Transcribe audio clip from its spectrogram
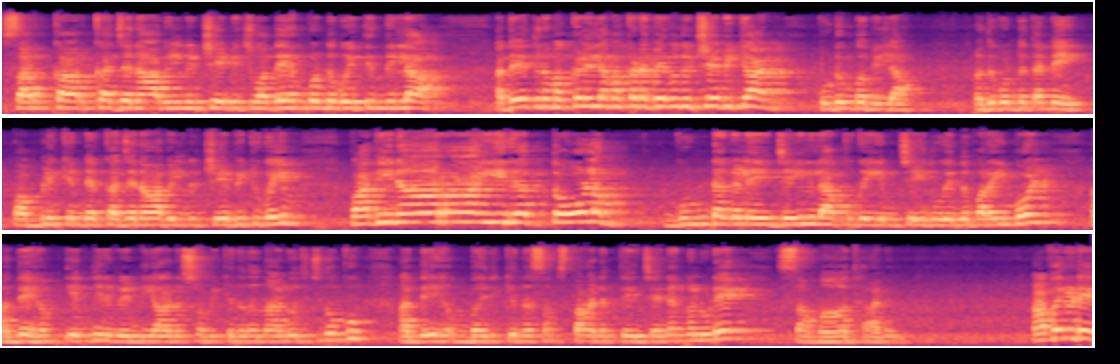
സർക്കാർ ഖജനാവിൽ നിക്ഷേപിച്ചു. അദ്ദേഹം കൊണ്ടുപോയി തിന്നില്ല. അദ്ദേഹത്തിന് മക്കളില്ല. മക്കളുടെ പേരിൽ നിക്ഷേപിക്കാൻ കുടുംബമില്ല. അതുകൊണ്ട് തന്നെ പബ്ലിക്കിന്റെ ഖജനാവിൽ നിക്ഷേപിക്കുകയും പതിനാറായിരത്തോളം ഗുണ്ടകളെ ജയിലിലാക്കുകയും ചെയ്തു എന്ന് പറയുമ്പോൾ അദ്ദേഹം എന്തിനു വേണ്ടിയാണ് ശ്രമിക്കുന്നതെന്ന് ആലോചിച്ച് നോക്കൂ. അദ്ദേഹം ഭരിക്കുന്ന സംസ്ഥാനത്തെ ജനങ്ങളുടെ സമാധാനം. അവരുടെ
